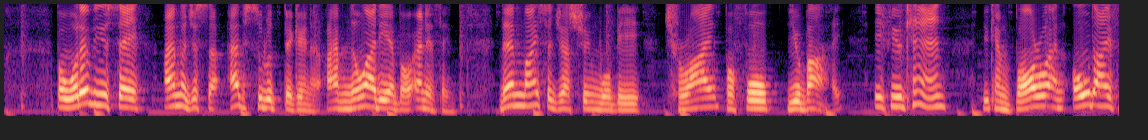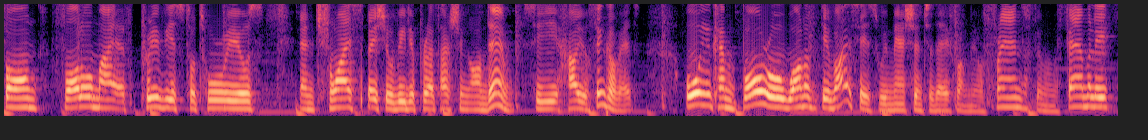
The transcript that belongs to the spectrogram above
But whatever you say, I'm just an absolute beginner. I have no idea about anything. Then my suggestion will be try before you buy. If you can, you can borrow an old iPhone, follow my previous tutorials, and try spatial video production on them. See how you think of it. Or you can borrow one of the devices we mentioned today from your friends, from your family,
